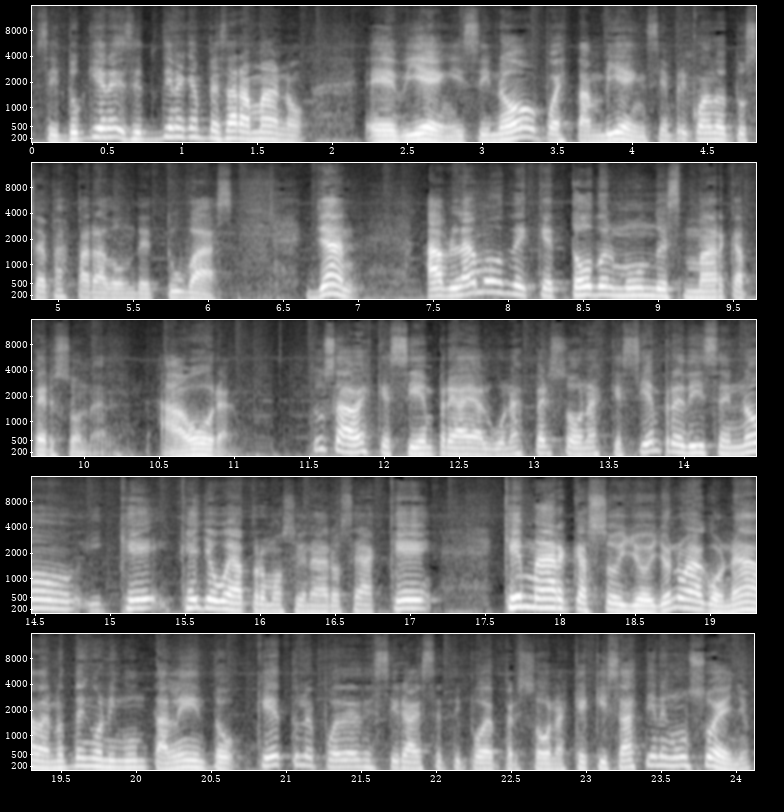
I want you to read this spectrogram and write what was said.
Si tú quieres, si tú tienes que empezar a mano, eh, bien, y si no, pues también, siempre y cuando tú sepas para dónde tú vas. Jan, hablamos de que todo el mundo es marca personal. Ahora, Tú sabes que siempre hay algunas personas que siempre dicen, no, ¿y qué, qué yo voy a promocionar? O sea, ¿qué, ¿qué marca soy yo? Yo no hago nada, no tengo ningún talento. ¿Qué tú le puedes decir a ese tipo de personas que quizás tienen un sueño,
